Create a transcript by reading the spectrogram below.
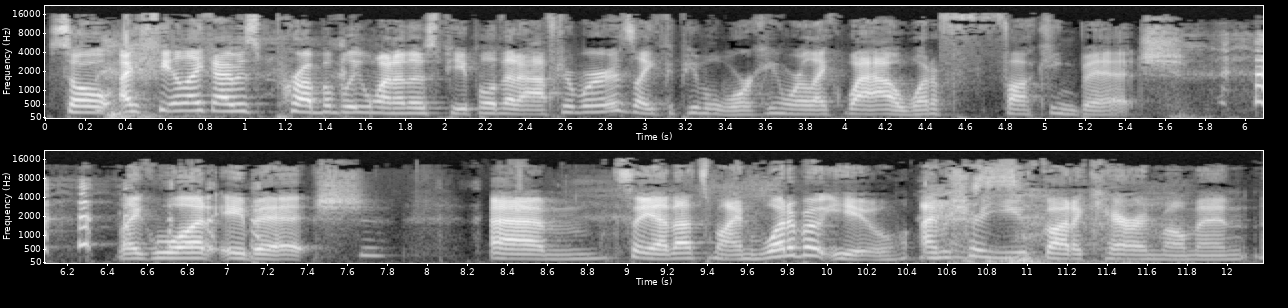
So I feel like I was probably one of those people that afterwards, like the people working were like, "Wow, what a fucking bitch! like what a bitch." Um. So yeah, that's mine. What about you? I'm sure you've got a Karen moment.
